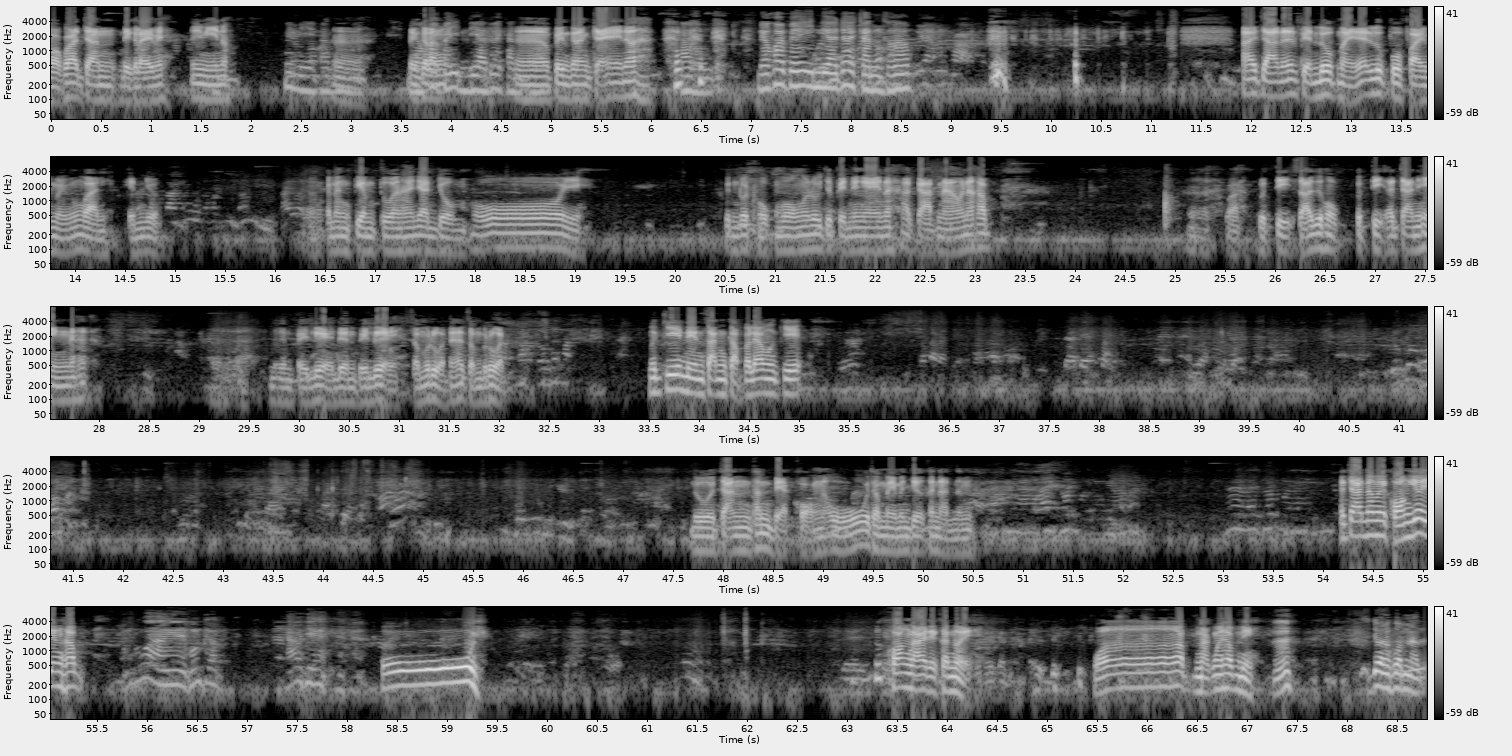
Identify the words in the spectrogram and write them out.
บอกว่าอาจารย์เด็กอะไรไหมไม่มีเนาะไม่มีครับอ่าเป็เดี๋นยวกำลัค่องยไปอินเดียด้วยกันเออเป็นกำลังใจให้เนาะ ครับผมเดี๋ยวค่อยไปอินเดียด้วยกันครับอาจารย์นั้นเปลี่ยนรูปใหม่ได้รูปโปรไฟล์ใหม่เมื่อวานเห็นอยู่เอ่อ กำลังเตรียมตัวนะฮะญาติโยม โอ้ย ขึ้นรถหกโมงไม่รู้จะเป็นยังไงนะ อากาศหนาวนะครับอ่าว่ากุฏิสาสิหกกุฏิอาจารย์เฮงนะฮะเดินไปเรื่อย เดินไปเรื่อยสำรวจนะฮะสำรวจ เมื่อกี้เนนซันกลับไปแล้วเมื่อกี้ ดูอาจารย์ท่านแบกของนะโอ้ทำไมมันเยอะขนาดนั้น อาจารย์ทำไมของเยอะยังครับผมว่าไงผมจะหาวิธีโอ้ยคล้องลายเด็กขันหน่อยว้าบหนักไหมครับนี่ฮะย้อนความหนัก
